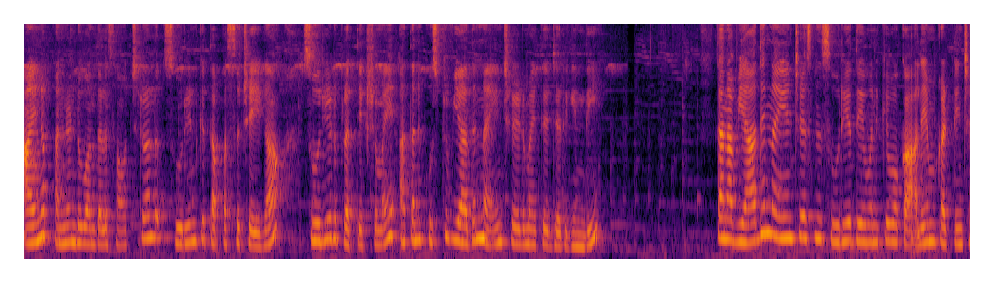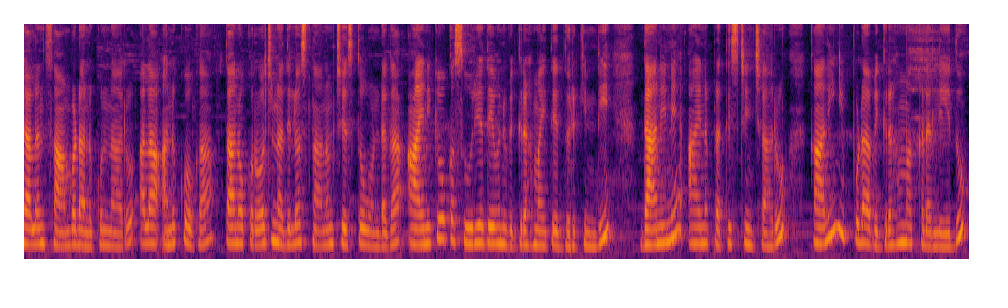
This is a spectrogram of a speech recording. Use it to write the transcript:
ఆయన పన్నెండు వందల సంవత్సరాలు సూర్యునికి తపస్సు చేయగా సూర్యుడు ప్రత్యక్షమై అతని కుష్టు వ్యాధిని నయం చేయడం అయితే జరిగింది. తన వ్యాధిని నయం చేసిన సూర్యదేవునికి ఒక ఆలయం కట్టించాలని సాంబడు అనుకున్నారు. అలా అనుకోగా తాను ఒక రోజు నదిలో స్నానం చేస్తూ ఉండగా ఆయనకి ఒక సూర్యదేవుని విగ్రహం అయితే దొరికింది. దానినే ఆయన ప్రతిష్ఠించారు. కానీ ఇప్పుడు ఆ విగ్రహం అక్కడ లేదు.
